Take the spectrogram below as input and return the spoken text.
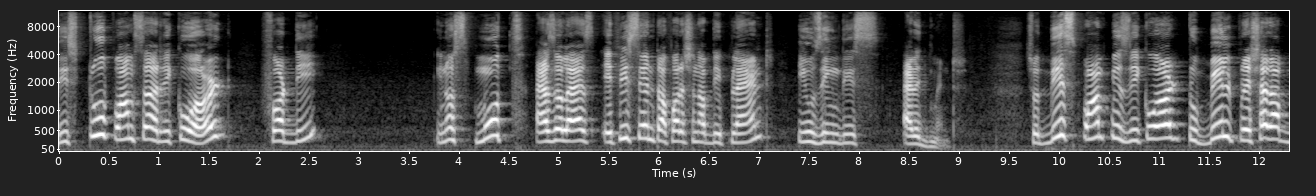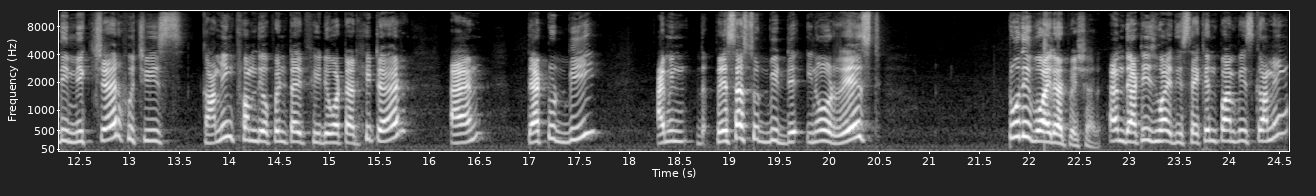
these two pumps are required for the you know smooth as well as efficient operation of the plant using this arrangement. So, this pump is required to build pressure of the mixture which is coming from the open type feed water heater and that would be I mean the pressure should be you know raised to the boiler pressure and that is why the second pump is coming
